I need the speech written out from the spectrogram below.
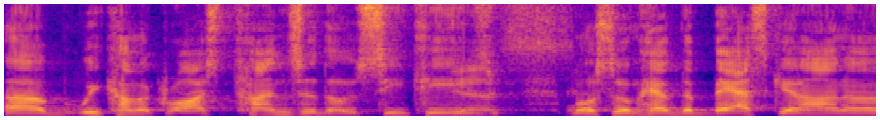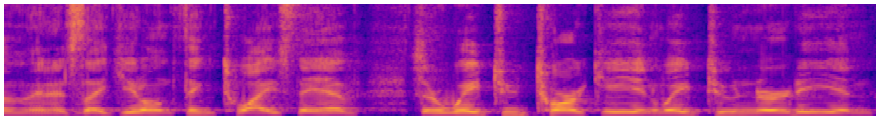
Uh, we come across tons of those CTs. Yes. Most of them have the basket on them, and it's like you don't think twice. They have they're way too torquey and way too nerdy and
